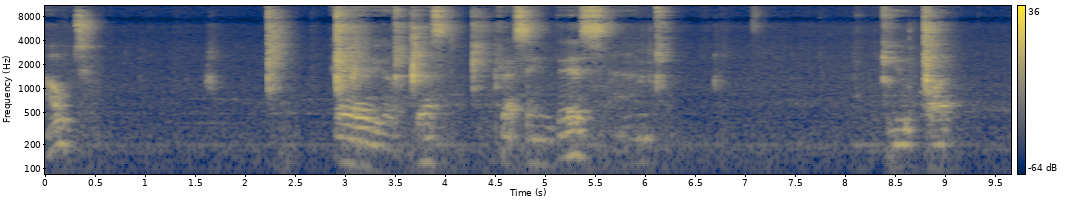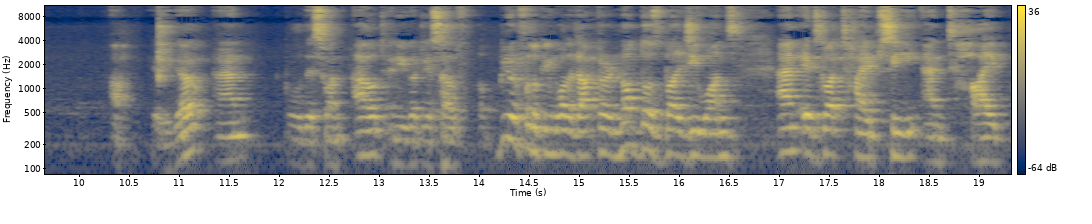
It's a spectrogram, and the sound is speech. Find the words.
out there we go. Just pressing this and you are ah here we go. And pull this one out and you got yourself a beautiful looking wall adapter not those bulgy ones. And it's got type C and type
